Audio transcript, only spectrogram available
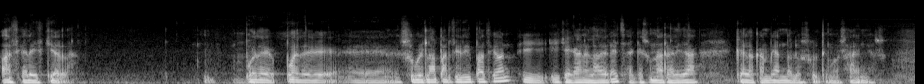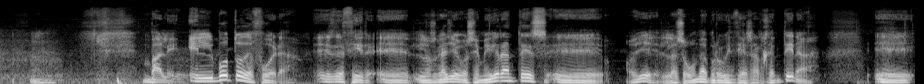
hacia la izquierda. Puede, puede eh, subir la participación y, que gane la derecha, que es una realidad que ha ido cambiando en los últimos años. Vale, el voto de fuera. Es decir, eh, los gallegos emigrantes, eh, oye, la segunda provincia es Argentina. Eh,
